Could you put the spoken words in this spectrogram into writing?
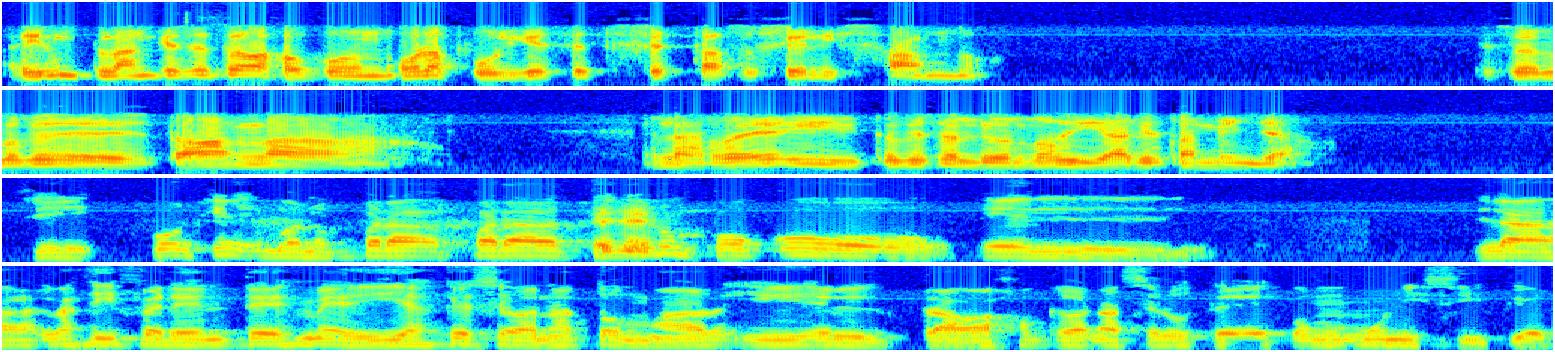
Hay un plan que se trabajó con Obras Públicas y se, está socializando. Eso es lo que estaba en la en las redes y creo que salió en los diarios también ya. Sí, porque, bueno, para, para tener un poco el, las diferentes medidas que se van a tomar y el trabajo que van a hacer ustedes como municipio.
